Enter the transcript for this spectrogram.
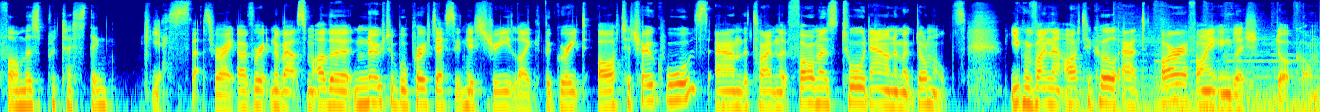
farmers protesting. Yes, that's right. I've written about some other notable protests in history, like the Great Artichoke Wars and the time that farmers tore down a McDonald's. You can find that article at rfienglish.com.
